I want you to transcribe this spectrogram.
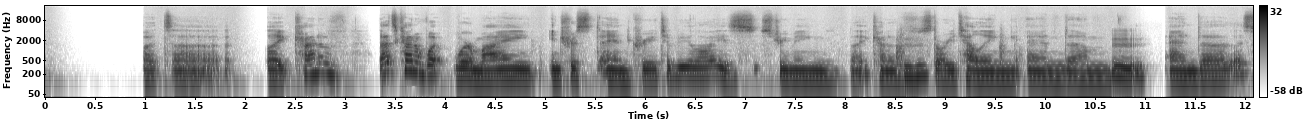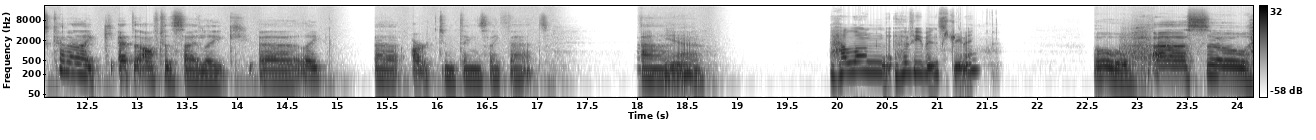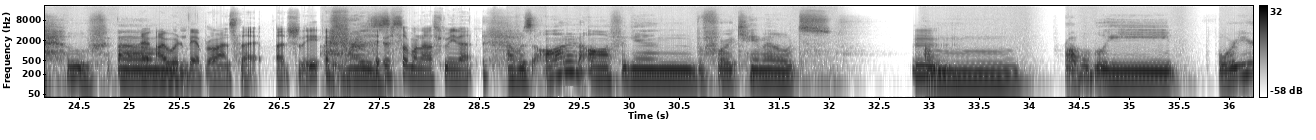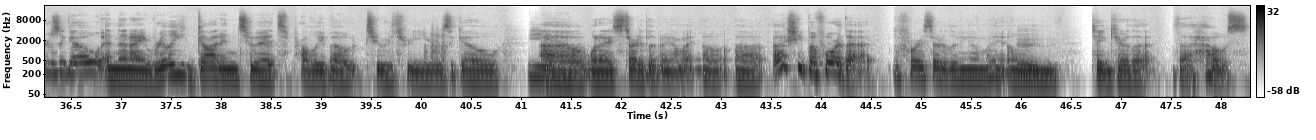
but uh, like kind of that's kind of what where my interest and creativity lie is streaming like kind of Mhm. storytelling and um, Mm. and uh, it's kind of like at the off to the side, like uh, like uh, art and things like that. Uh, Yeah. How long have you been streaming? Oh, uh, so oof, um, I, I wouldn't be able to answer that actually. Was- if someone asked me that. I was on and off again before it came out. Mm. Um, probably four years ago, and then I really got into it probably about two or three years ago. yeah. uh, when I started living on my own. Uh, actually, before that, before I started living on my own, taking care of the the house,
